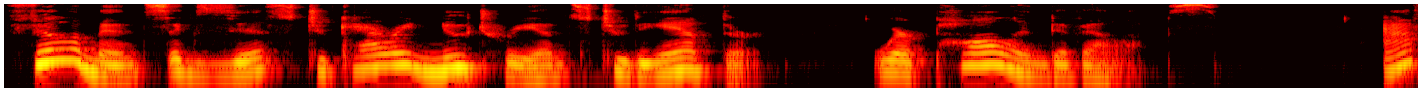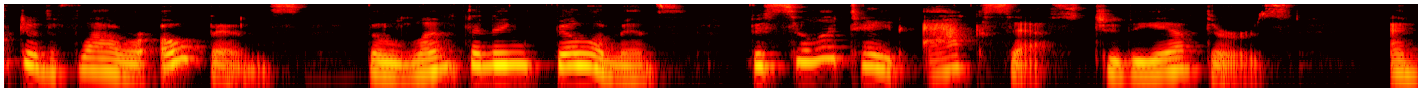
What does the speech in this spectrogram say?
Filaments exist to carry nutrients to the anther, where pollen develops. After the flower opens, the lengthening filaments facilitate access to the anthers and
